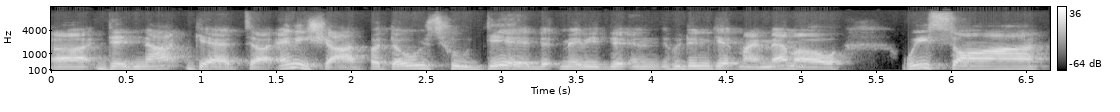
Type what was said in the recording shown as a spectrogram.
uh, did not get uh, any shot, but those who did, maybe didn't, who didn't get my memo, we saw.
